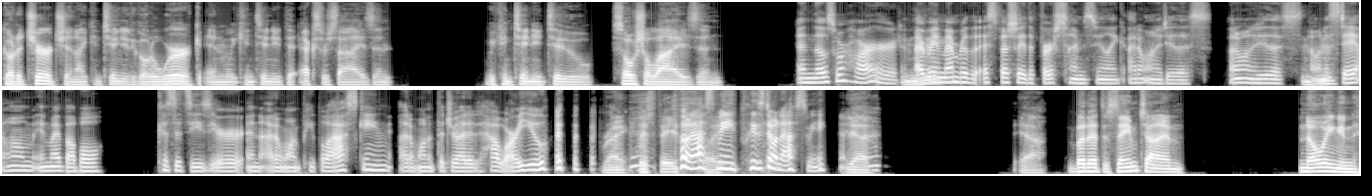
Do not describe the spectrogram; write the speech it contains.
go to church and I continue to go to work and we continue to exercise and we continue to socialize and And those were hard. I Mhm. remember, the, especially the first times being like, I don't want to do this. I don't want to do this. I want to stay at home in my bubble because it's easier. And I don't want people asking. I don't want the dreaded, how are you? right this faith don't ask like- me. Please don't ask me. yeah yeah but at the same time knowing and,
